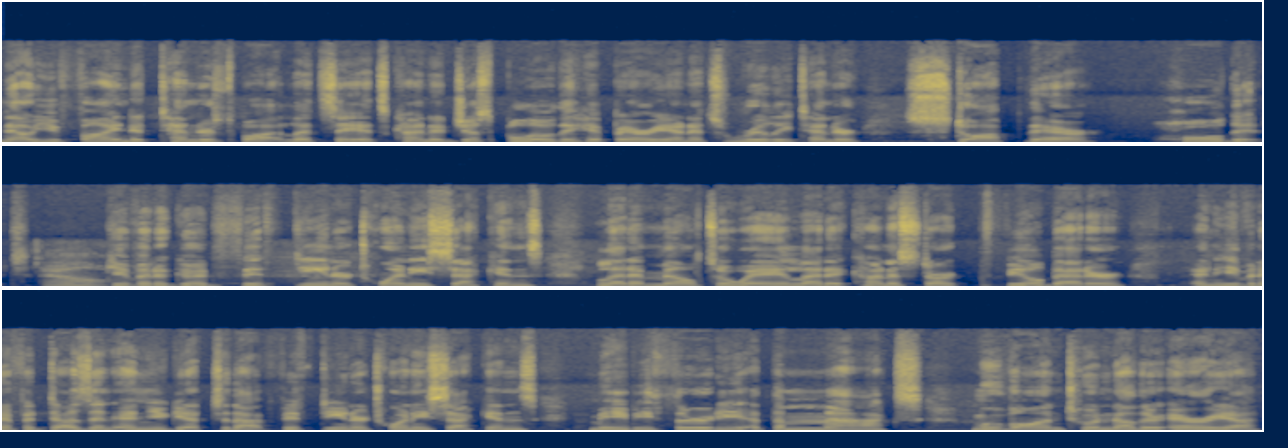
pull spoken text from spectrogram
Now you find a tender spot. Let's say it's kind of just below the hip area and it's really tender. Stop there. Hold it. Oh. Give it a good 15 or 20 seconds. Let it melt away. Let it kind of start to feel better. And even if it doesn't, and you get to that 15 or 20 seconds, maybe 30 at the max, move on to another area.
